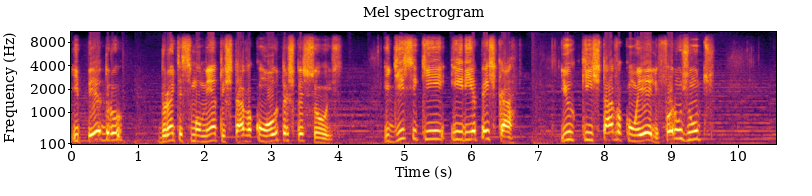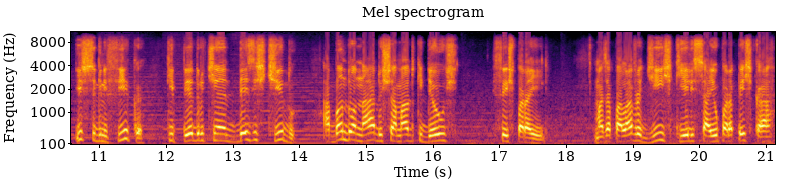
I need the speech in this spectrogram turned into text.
E Pedro, durante esse momento, estava com outras pessoas e disse que iria pescar e o que estava com ele foram juntos. Isso significa que Pedro tinha desistido, abandonado o chamado que Deus fez para ele. Mas a palavra diz que ele saiu para pescar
